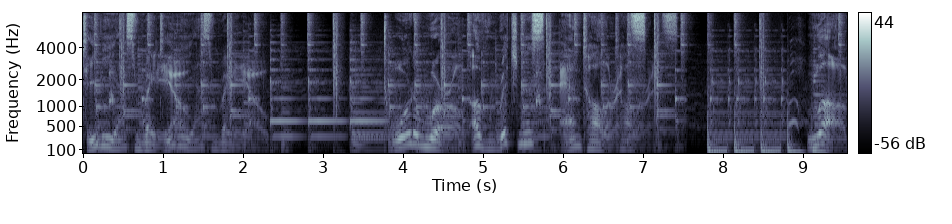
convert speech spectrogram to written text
TBS Radio. TBS Radio. Toward a world of richness and tolerance. Love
